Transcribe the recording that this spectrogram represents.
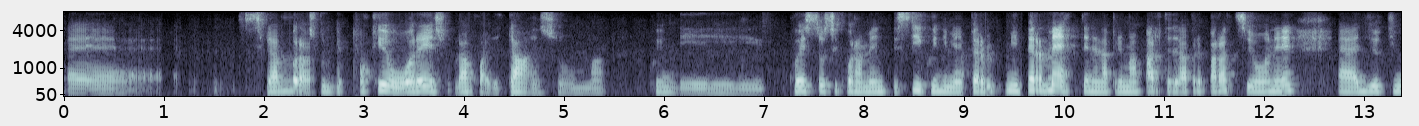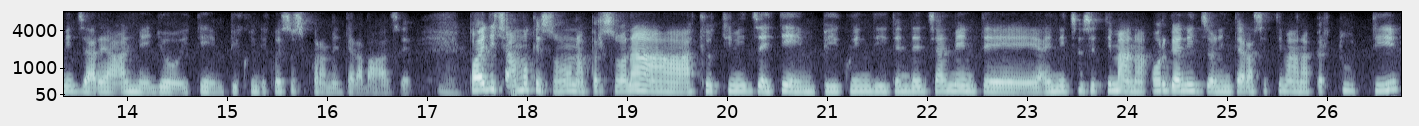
eh, si lavora sulle poche ore e sulla qualità, insomma. Quindi questo sicuramente sì, quindi mi, per- mi permette nella prima parte della preparazione eh, di ottimizzare al meglio i tempi, quindi questo sicuramente è la base. Mm. Poi diciamo che sono una persona che ottimizza i tempi, quindi tendenzialmente a inizio settimana organizzo l'intera settimana per tutti,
